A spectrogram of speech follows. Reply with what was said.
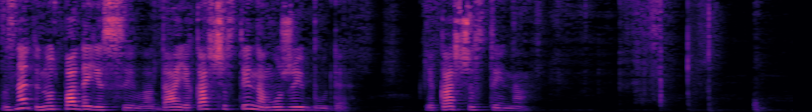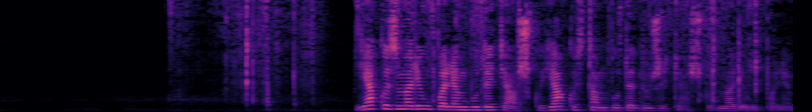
Ви знаєте, ну от падає сила, да? якась частина може і буде. Якась частина. Якось з Маріуполем буде тяжко. Якось там буде дуже тяжко з Маріуполем.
